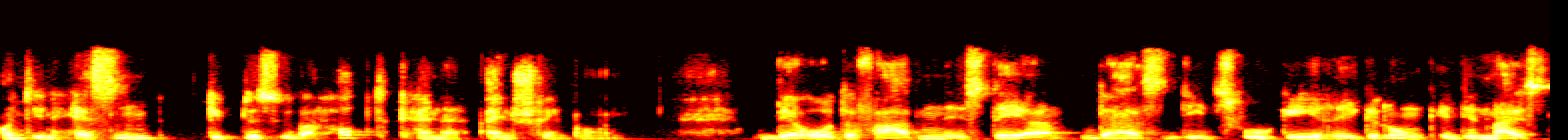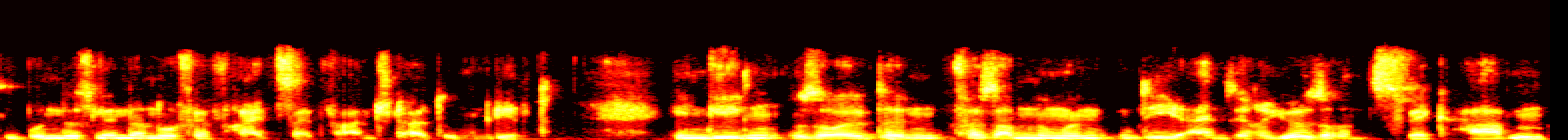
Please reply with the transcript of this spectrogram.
Und in Hessen gibt es überhaupt keine Einschränkungen. Der rote Faden ist der, dass die 2G-Regelung in den meisten Bundesländern nur für Freizeitveranstaltungen gilt. Hingegen sollten Versammlungen, die einen seriöseren Zweck haben,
